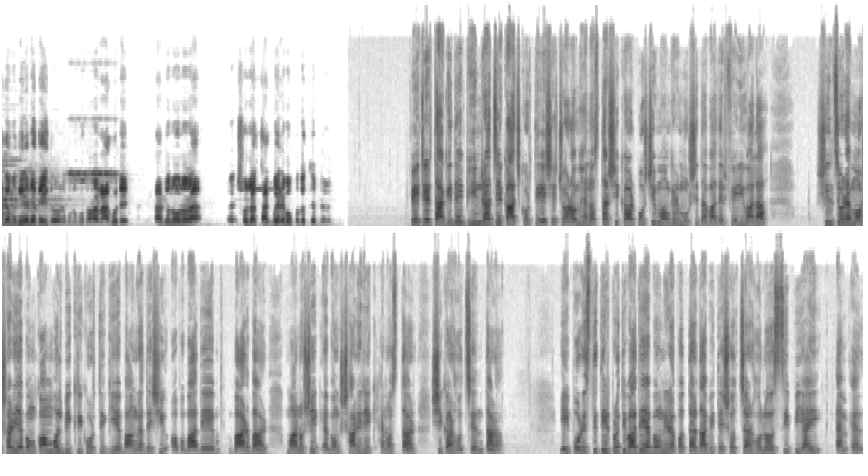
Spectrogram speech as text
আগামী দিনে যাতে এই ধরনের কোনো ঘটনা না ঘটে, তার জন্য ওনারা সজাগ থাকবেন এবং পদক্ষেপ নেবেন। পেটের তাগিদে ভিন রাজ্যে কাজ করতে এসে চরম হেনস্থার শিকার পশ্চিমবঙ্গের মুর্শিদাবাদের ফেরিওয়ালা শিলচরে মশারি এবং কম্বল বিক্রি করতে গিয়ে বাংলাদেশি অপবাদে বারবার মানসিক এবং শারীরিক হেনস্থার শিকার হচ্ছেন তারা। এই পরিস্থিতির প্রতিবাদে এবং নিরাপত্তার দাবিতে সোচ্চার হল সিপিআই এমএল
